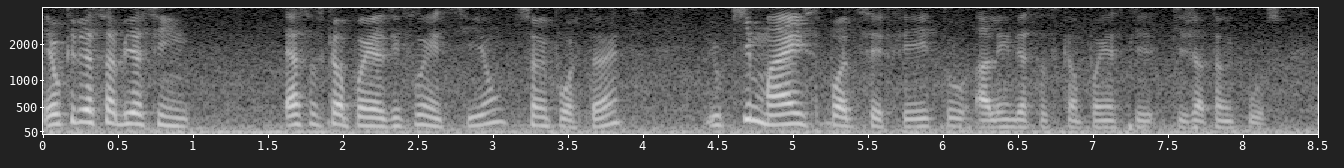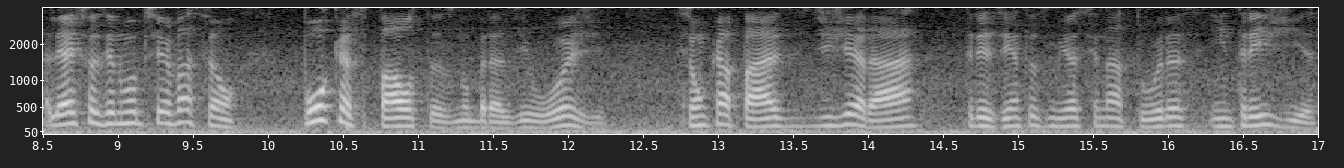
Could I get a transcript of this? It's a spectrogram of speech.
Eu queria saber, assim, essas campanhas influenciam, são importantes, e o que mais pode ser feito além dessas campanhas que, que já estão em curso? Aliás, fazendo uma observação, poucas pautas no Brasil hoje são capazes de gerar 300 mil assinaturas em três dias.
